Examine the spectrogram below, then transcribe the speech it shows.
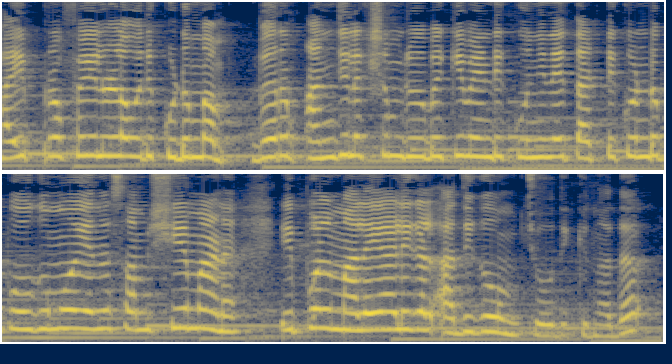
ഹൈ പ്രൊഫൈലുള്ള ഒരു കുടുംബം വെറും അഞ്ചു ലക്ഷം രൂപയ്ക്ക് വേണ്ടി കുഞ്ഞിനെ തട്ടിക്കൊണ്ടു പോകുമോ എന്ന സംശയമാണ് ഇപ്പോൾ മലയാളികൾ അധികവും ചോദിക്കുന്നത്.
